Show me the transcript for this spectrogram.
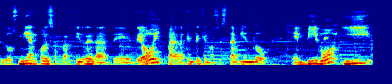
los miércoles a partir de, la, de, hoy para la gente que nos está viendo en vivo y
